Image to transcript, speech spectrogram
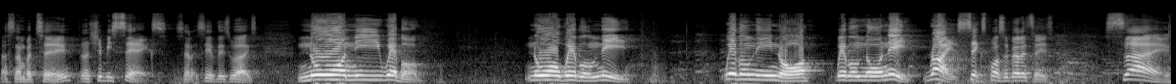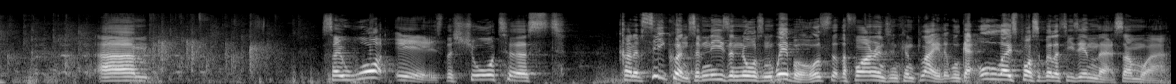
That's number two. There should be six. So let's see if this works. Nor, ni, wibble. Nor, wibble, ni. Wibble, ni, nor. Wibble, nor, ni. Right, six possibilities. So, um, so what is the shortest kind of sequence of knees and nors and wibbles that the fire engine can play that will get all those possibilities in there somewhere.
